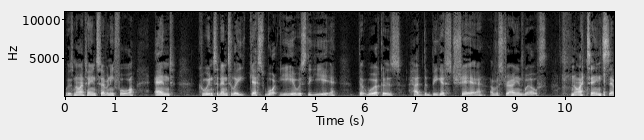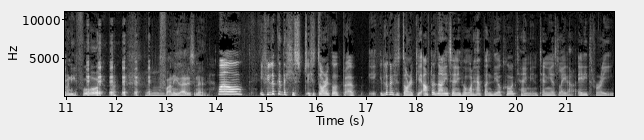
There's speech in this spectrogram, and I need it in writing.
was 1974, and coincidentally, guess what year was the year that workers had the biggest share of Australian wealth? 1974. Funny that, isn't it? Well, if you look at the hist- historical, uh, look at historically, after 1974, what happened? The Accord came in 10 years later, 83.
